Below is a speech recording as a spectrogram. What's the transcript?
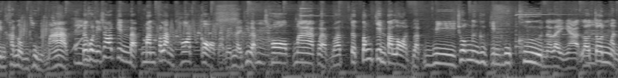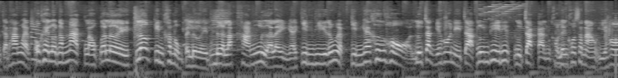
กินขนมถุงมากอืมเป็นคนที่ชอบกินแบบมันฝรั่งทอดกรอบอะเป็นอะไรที่แบบอืมชอบมากแบบว่าจะต้องกินตลอดแบบมีช่วงหนึ่งคือกินทุกคืนอะไรอย่างเงี้ยแล้วจนเหมือนกระทั่งแบบโอเคลดน้ำหนักเราก็เลยเลิกกินขนมไปเลย เดือนละครั้งหรืออะไรอย่างเงี้ยกินทีต้องแบบกินแค่ครึ่งห่อรู้จักยี่ห้อนี้จากรุ่นพี่ที่รู้จักกันเขาเล่นโฆษณาของยี่ห้อ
